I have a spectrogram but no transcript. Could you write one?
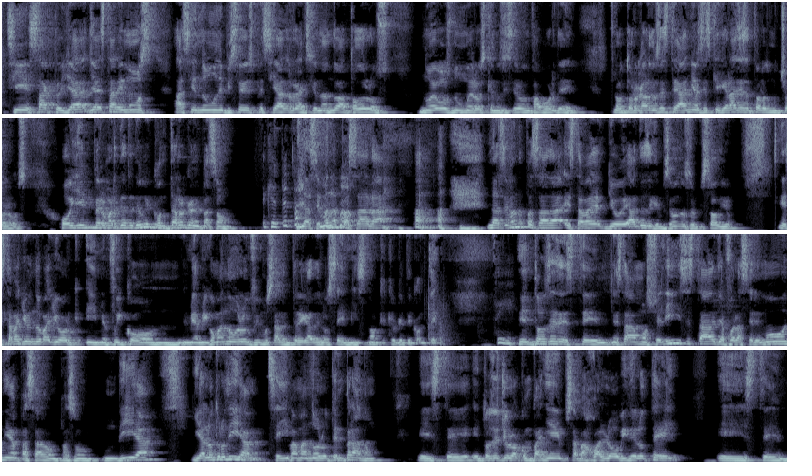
Sí, exacto. Ya, ya estaremos haciendo un episodio especial reaccionando a todos los nuevos números que nos hicieron favor de otorgarnos este año. Así es que gracias a todos los muchólogos. Oye, pero Martina, te tengo que contar lo que me pasó. ¿Qué te pasó? La semana pasada, la semana pasada estaba yo, antes de que empecemos nuestro episodio, estaba yo en Nueva York y me fui con mi amigo Manolo y fuimos a la entrega de los Emmys, ¿no? Que creo que te conté. Sí. Entonces este, estábamos felices, tal, ya fue la ceremonia, pasaron, pasó un día y al otro día se iba Manolo temprano. Este, entonces yo lo acompañé, pues abajo al lobby del hotel. Este,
